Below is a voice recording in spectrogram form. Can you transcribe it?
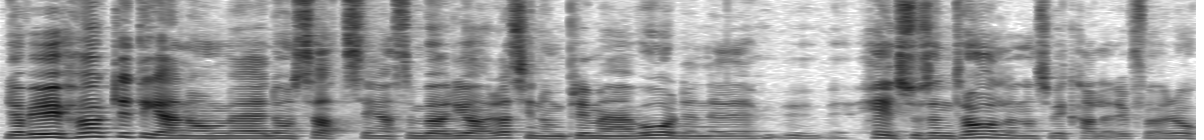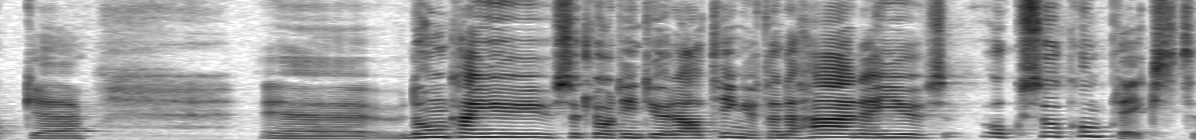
Ja, vi har ju hört lite grann om eh, de satsningar som bör göras inom primärvården, eller eh, hälsocentralerna som vi kallar det för. Och, eh, de kan ju såklart inte göra allting utan det här är ju också komplext.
